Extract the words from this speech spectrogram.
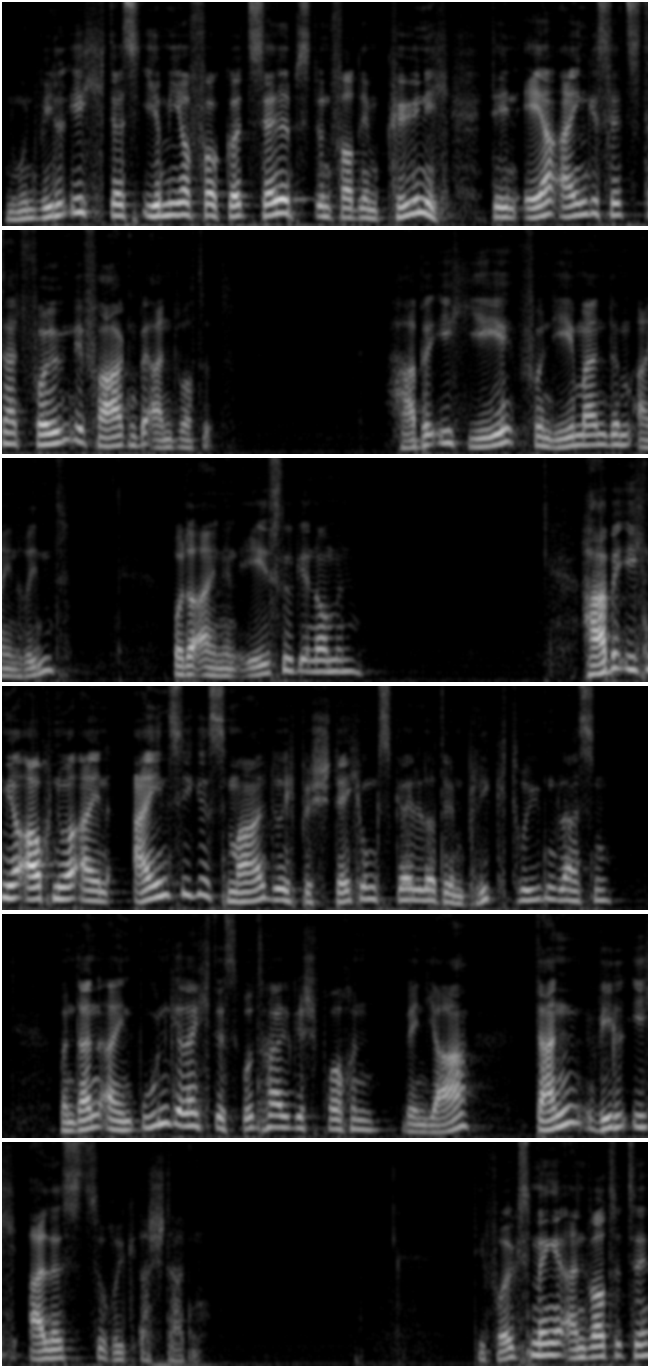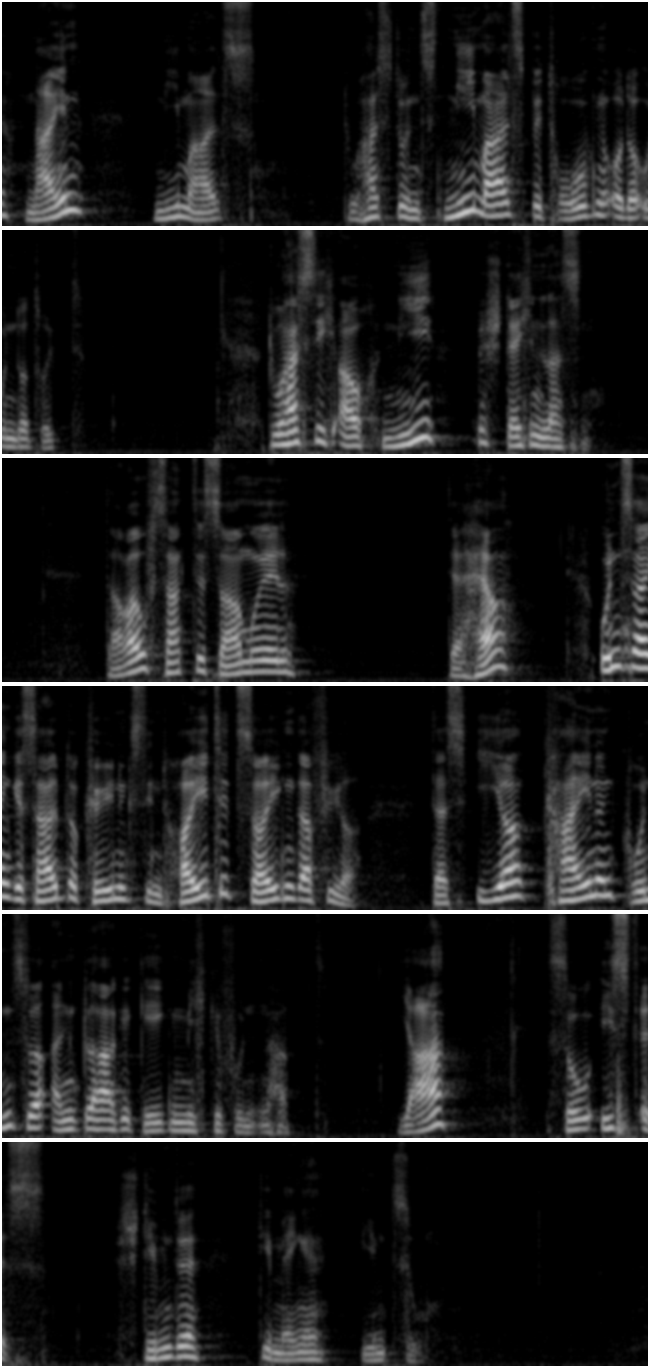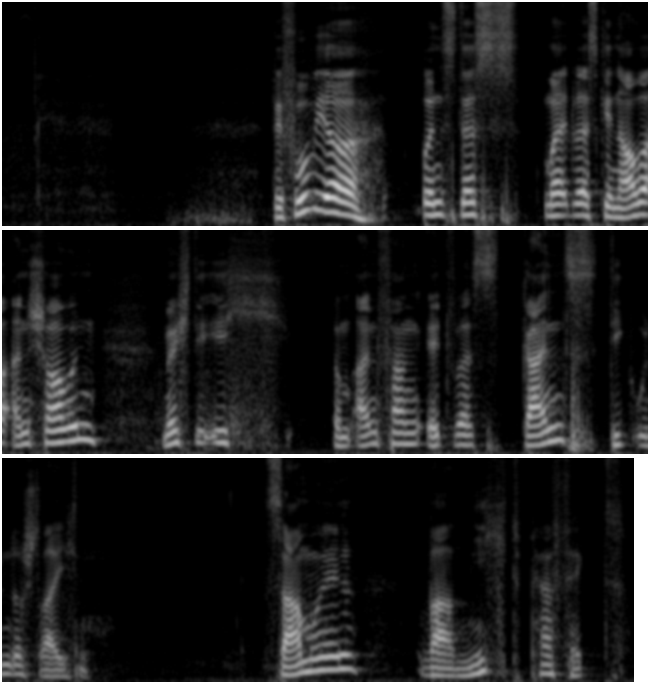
Nun will ich, dass ihr mir vor Gott selbst und vor dem König, den er eingesetzt hat, folgende Fragen beantwortet. Habe ich je von jemandem ein Rind oder einen Esel genommen? Habe ich mir auch nur ein einziges Mal durch Bestechungsgelder den Blick trüben lassen und dann ein ungerechtes Urteil gesprochen? Wenn ja, dann will ich alles zurückerstatten. Die Volksmenge antwortete, nein, Niemals. Du hast uns niemals betrogen oder unterdrückt. Du hast dich auch nie bestechen lassen. Darauf sagte Samuel, der Herr und sein gesalbter König sind heute Zeugen dafür, dass ihr keinen Grund zur Anklage gegen mich gefunden habt. Ja, so ist es, stimmte die Menge ihm zu. Bevor wir uns das mal etwas genauer anschauen, möchte ich am Anfang etwas ganz dick unterstreichen. Samuel war nicht perfekt.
